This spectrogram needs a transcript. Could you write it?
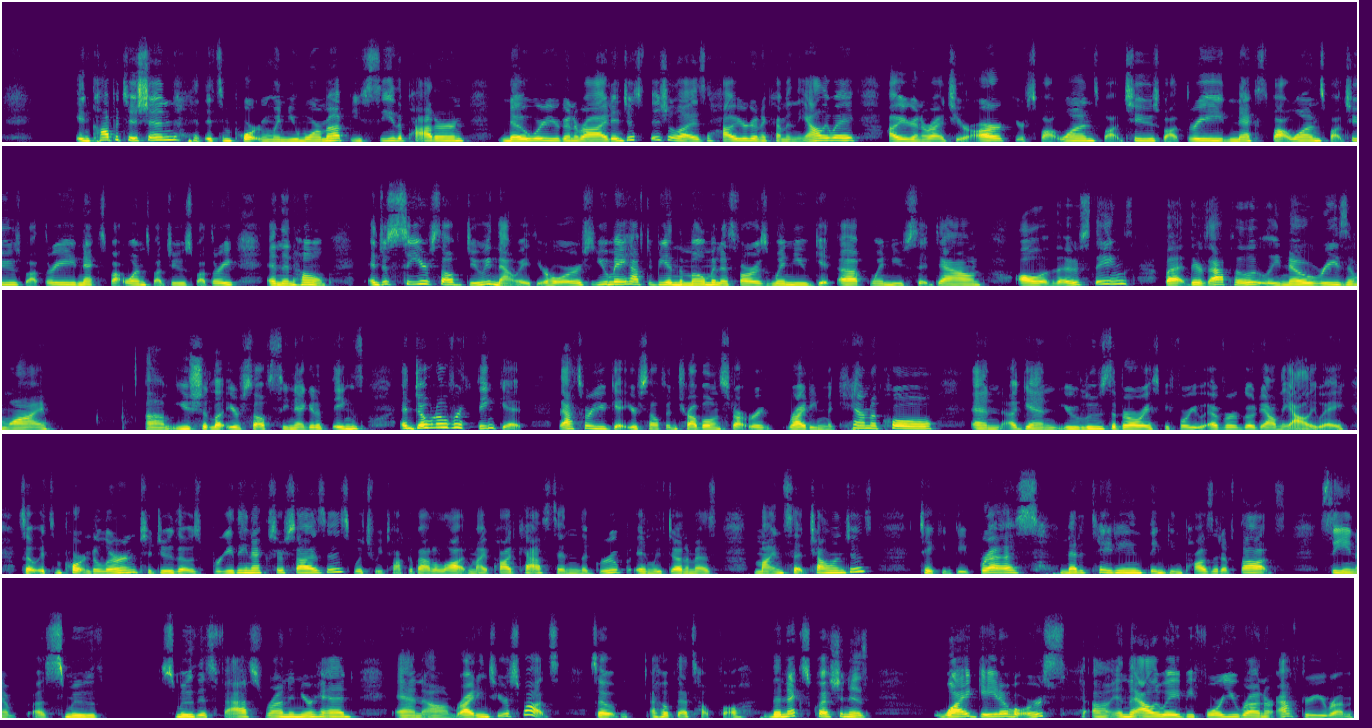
in competition, it's important when you warm up, you see the pattern, know where you're going to ride, and just visualize how you're going to come in the alleyway, how you're going to ride to your arc, your spot one, spot two, spot three, next spot one, spot two, spot three, next spot one, spot two, spot three, and then home. And just see yourself doing that with your horse. You may have to be in the moment as far as when you get up, when you sit down, all of those things, but there's absolutely no reason why um, you should let yourself see negative things and don't overthink it. That's where you get yourself in trouble and start riding writing mechanical. And again, you lose the barrel race before you ever go down the alleyway. So it's important to learn to do those breathing exercises, which we talk about a lot in my podcast and the group, and we've done them as mindset challenges taking deep breaths, meditating, thinking positive thoughts, seeing a, a smooth smoothest fast run in your head and um, riding to your spots. So I hope that's helpful. The next question is why gate a horse uh, in the alleyway before you run or after you run?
